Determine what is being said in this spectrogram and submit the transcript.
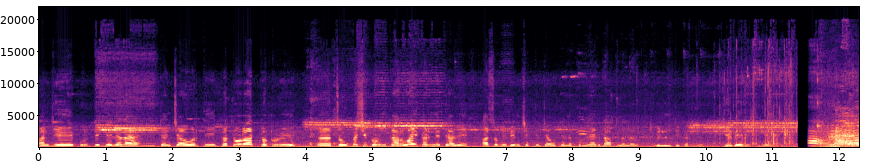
आणि जे कृत्य केलेलं आहे त्यांच्यावरती कठोरात कठोरी चौकशी करून कारवाई करण्यात यावी असं मी भीमशक्तीच्या वतीने पुन्हा एकदा आपल्याला विनंती करतो. जय भीम.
